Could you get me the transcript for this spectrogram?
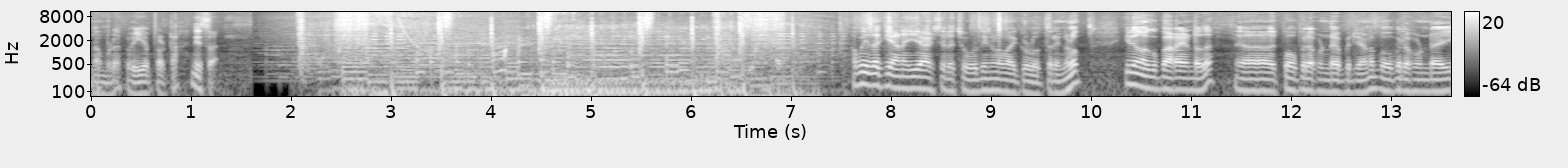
നമ്മുടെ പ്രിയപ്പെട്ട നിസാൻ അപ്പോൾ ഇതൊക്കെയാണ് ഈ ആഴ്ചയിലെ ചോദ്യങ്ങളുമായിട്ടുള്ള ഉത്തരങ്ങളും. ഇനി നമുക്ക് പറയേണ്ടത് പോപ്പുലർ ഹുണ്ടായെ പറ്റിയാണ്. പോപ്പുലർ ഹുണ്ടായി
